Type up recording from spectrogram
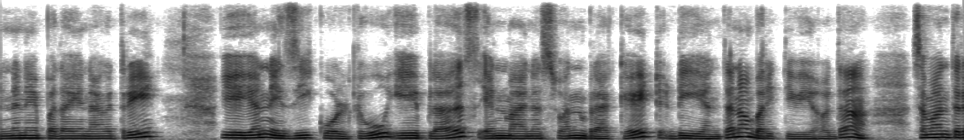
ಎನ್ನನೇ ಪದ ಏನಾಗುತ್ತೆ ರೀ A N is equal to A plus N minus one bracket D ಅಂತ ನಾವು ಬರಿತೀವಿ, ಹೌದಾ? ಸಮಾಂತರ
